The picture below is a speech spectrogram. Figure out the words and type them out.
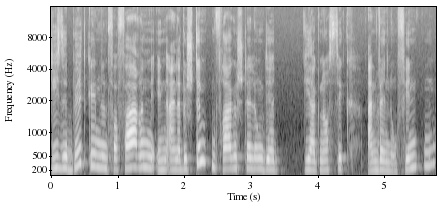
diese bildgebenden Verfahren in einer bestimmten Fragestellung der Diagnostik Anwendung finden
